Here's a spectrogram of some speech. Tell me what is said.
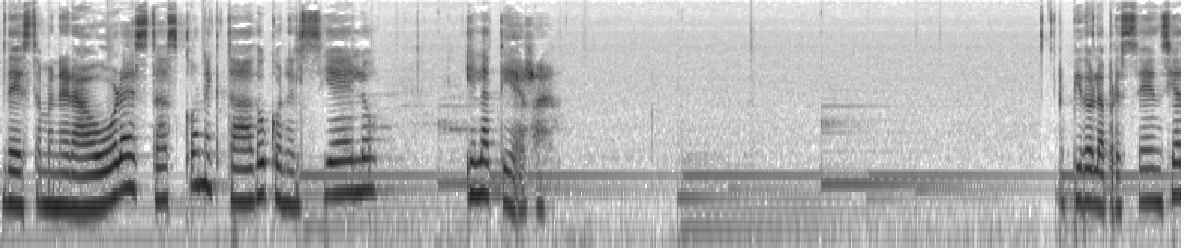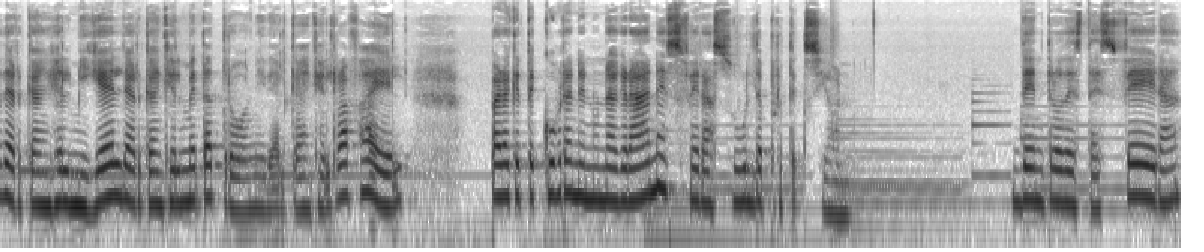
De esta manera ahora estás conectado con el cielo y la tierra. Pido la presencia de Arcángel Miguel, de Arcángel Metatrón y de Arcángel Rafael para que te cubran en una gran esfera azul de protección. Dentro de esta esfera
